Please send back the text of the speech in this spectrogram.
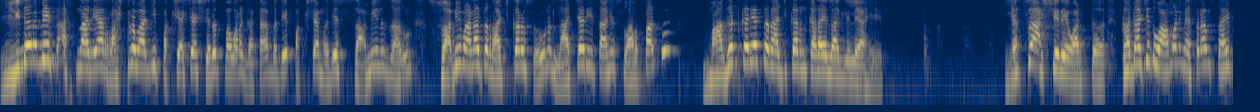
लीडर बेस असणाऱ्या राष्ट्रवादी पक्षाच्या शरद पवार गटामध्ये पक्षामध्ये सामील झालून स्वाभिमानाचं राजकारण सोडून लाचारीचं आणि स्वार्थाचं मागतकऱ्याचं राजकारण करायला लागलेले आहेत. याचं आश्चर्य वाटतं. कदाचित वामन मेसराम साहेब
